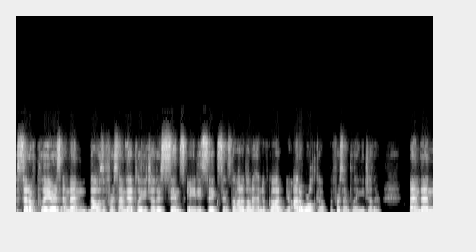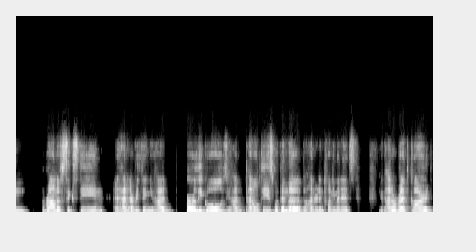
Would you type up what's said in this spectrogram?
set of players. And then that was the first time they had played each other since 86, since the Maradona Hand of God, you know, at a World Cup, the first time playing each other. And then the round of 16 and had everything. You had early goals, you had penalties within the, the 120 minutes, you had a red card,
